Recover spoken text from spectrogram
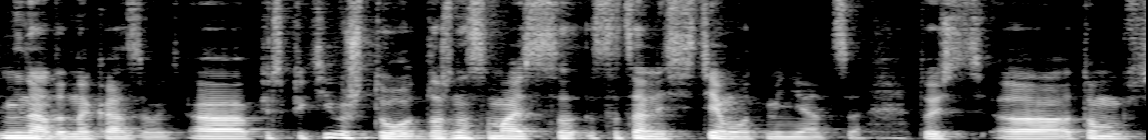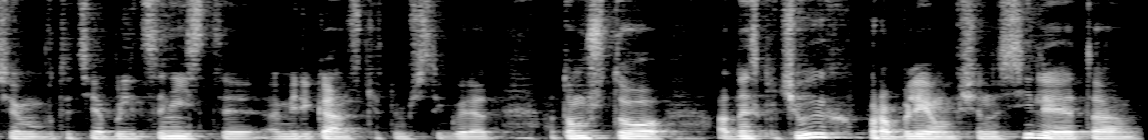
не надо наказывать, а перспектива, что должна сама со- социальная система вот меняться. То есть э, о том, всем вот эти аболиционисты американские в том числе говорят, о том, что одна из ключевых проблем вообще насилия – это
